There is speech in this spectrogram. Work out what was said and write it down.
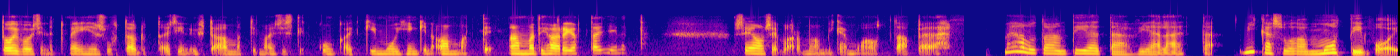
toivoisin, että meihin suhtauduttaisiin yhtä ammattimaisesti kuin kaikkiin muihinkin ammatti, ammattiharjoittajiin. Että se on se varmaan, mikä mua ottaa päähän. Me halutaan tietää vielä, että mikä sua motivoi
